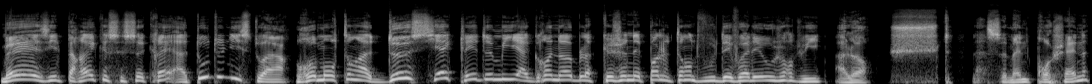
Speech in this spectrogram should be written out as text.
Mais il paraît que ce secret a toute une histoire, remontant à deux siècles et demi à Grenoble, que je n'ai pas le temps de vous dévoiler aujourd'hui. Alors, chut, la semaine prochaine,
